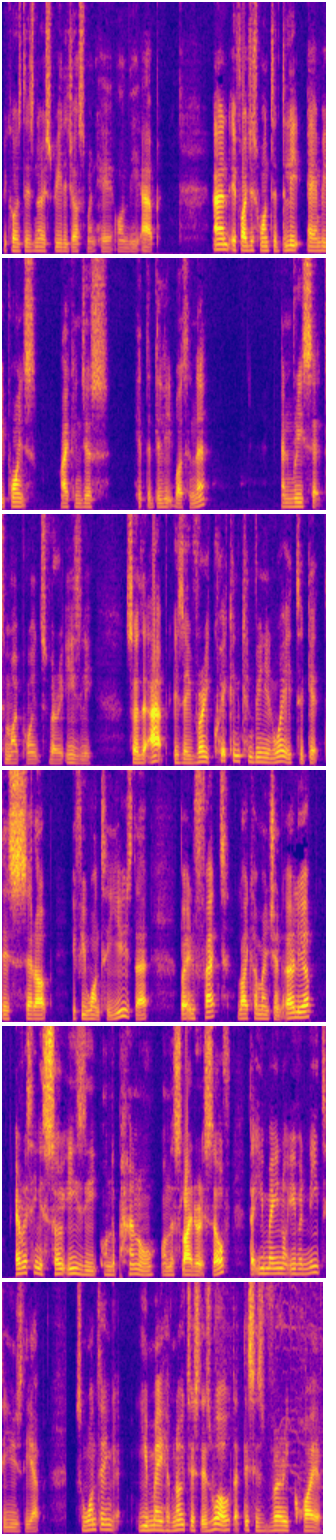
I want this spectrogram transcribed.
because there's no speed adjustment here on the app. And if I just want to delete A and B points, I can just hit the delete button there and reset to my points very easily. So the app is a very quick and convenient way to get this set up if you want to use that. But in fact, like I mentioned earlier, everything is so easy on the panel on the slider itself that you may not even need to use the app. So one thing you may have noticed as well that this is very quiet.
